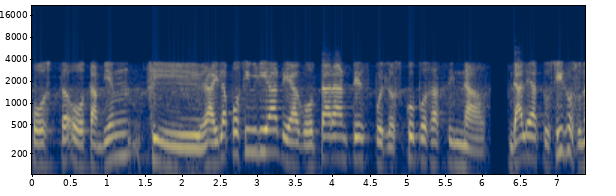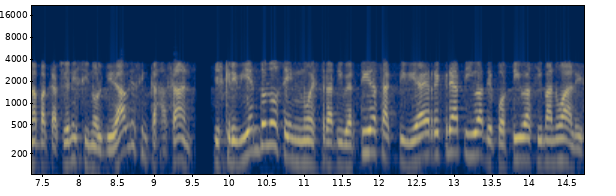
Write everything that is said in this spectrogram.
O, o, también si hay la posibilidad de agotar antes pues los cupos asignados. Dale a tus hijos unas vacaciones inolvidables en Cajazán inscribiéndolos en nuestras divertidas actividades recreativas, deportivas y manuales,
